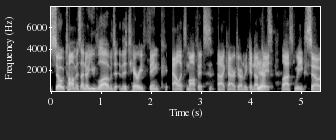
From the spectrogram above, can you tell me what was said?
So Thomas, I know you loved the Terry Fink, Alex Moffat's uh, character on Weekend Update Yes. last week. So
